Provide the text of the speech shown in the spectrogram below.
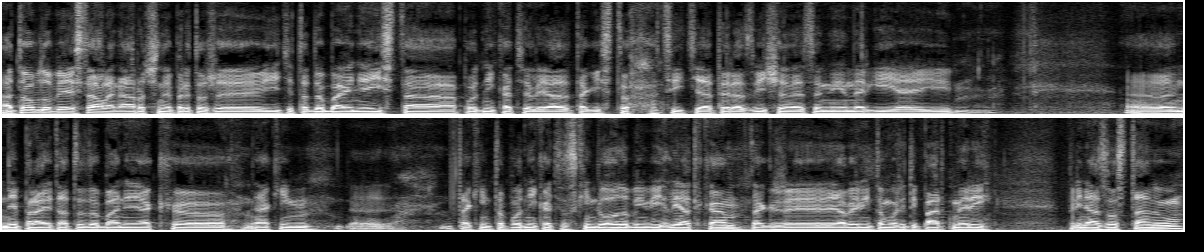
A to obdobie je stále náročné, pretože vidíte, tá doba je neistá a podnikatelia takisto cítia teraz zvýšené ceny energie. Nepraje táto doba nejak, e, nejakým e, takýmto podnikateľským dlhodobým vyhliadkam, takže ja verím tomu, že tí partnery pri nás zostanú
